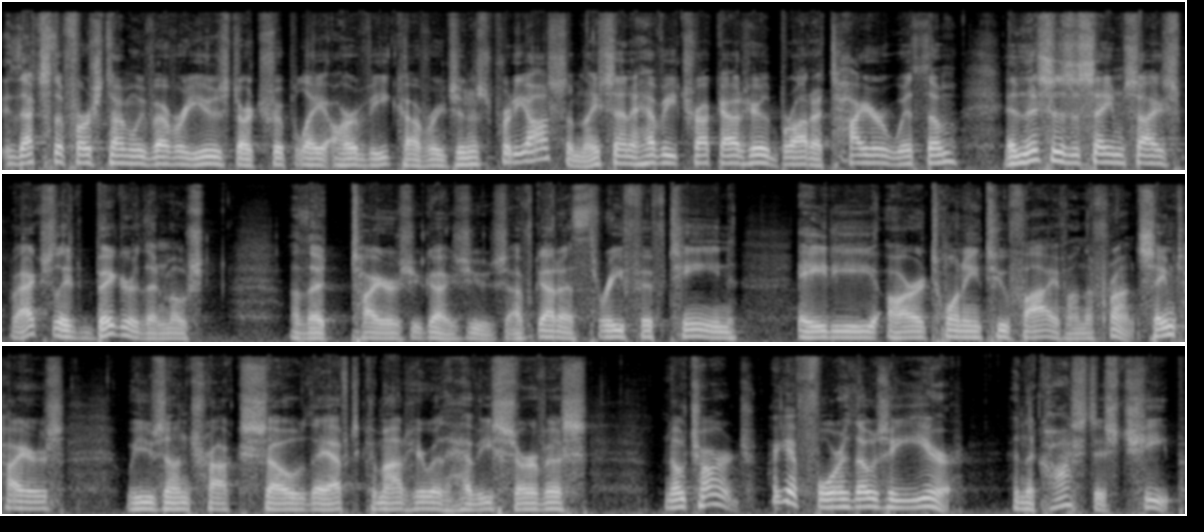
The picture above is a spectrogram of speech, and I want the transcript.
that's the first time we've ever used our AAA RV coverage, and it's pretty awesome. They sent a heavy truck out here, brought a tire with them, and this is the same size. Actually, it's bigger than most of the tires you guys use. I've got a 315 80 R225 on the front. Same tires we use on trucks, so they have to come out here with heavy service. No charge. I get four of those a year and the cost is cheap.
